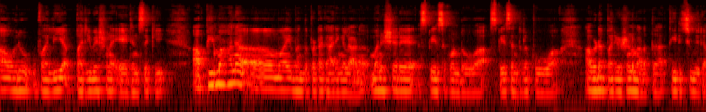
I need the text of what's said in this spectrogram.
ആ ഒരു വലിയ പര്യവേഷണ ഏജൻസിക്ക് അഭിമാനമായി ബന്ധപ്പെട്ട കാര്യങ്ങളാണ് മനുഷ്യരെ സ്പേസ് കൊണ്ടുപോവുക സ്പേസ് സെന്ററിൽ പോവുക അവിടെ പര്യവേഷണം നടത്തുക തിരിച്ചു വരിക.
